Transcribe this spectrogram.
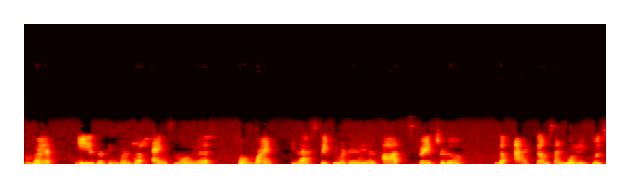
where E is nothing but the Young's modulus. So when elastic material are stretched, the atoms and molecules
